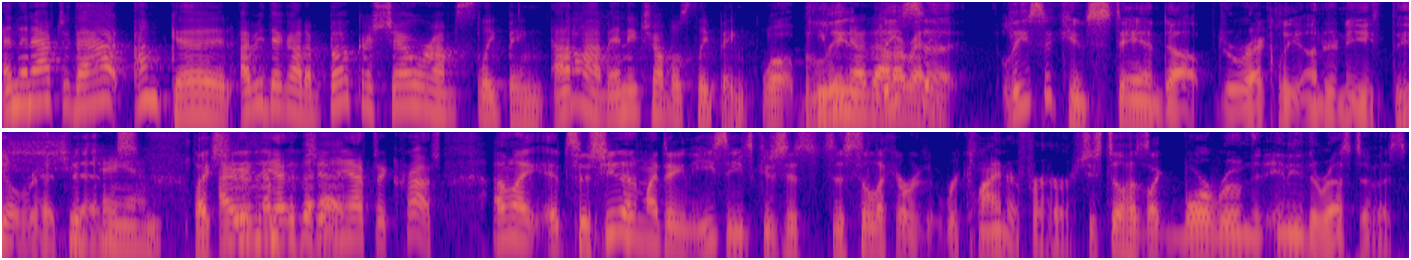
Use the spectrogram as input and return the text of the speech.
And then after that, I'm good. I've either got a book a show or I'm sleeping. I don't have any trouble sleeping. Well, but you Li- know that Lisa, already. Lisa can stand up directly underneath the overhead She bins. can. Like she I remember have, she doesn't have to crouch. I'm like, so she doesn't mind taking e seats because it's, it's still like a recliner for her. She still has like more room than any of the rest of us.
